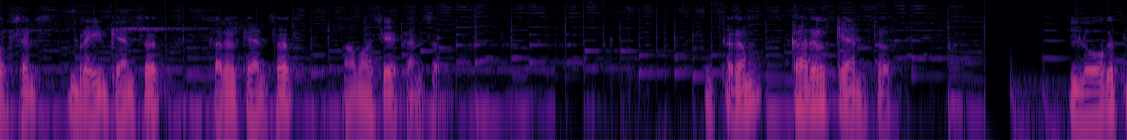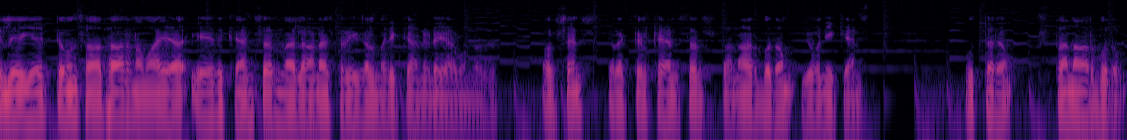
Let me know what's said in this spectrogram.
ഓപ്ഷൻസ് ബ്രെയിൻ ക്യാൻസർ കരൾ ക്യാൻസർ ആമാശയ ക്യാൻസർ. ഉത്തരം കരൾ ക്യാൻസർ. ലോകത്തിലെ ഏറ്റവും സാധാരണമായ ഏത് ക്യാൻസറിനാലാണ് സ്ത്രീകൾ മരിക്കാനിടയാകുന്നത് ഓപ്ഷൻസ് റെക്ടൽ ക്യാൻസർ സ്തനാർബുദം യോനി ക്യാൻസർ. ഉത്തരം സ്തനാർബുദം.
